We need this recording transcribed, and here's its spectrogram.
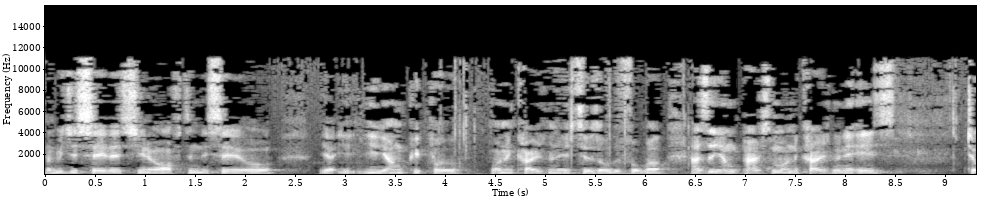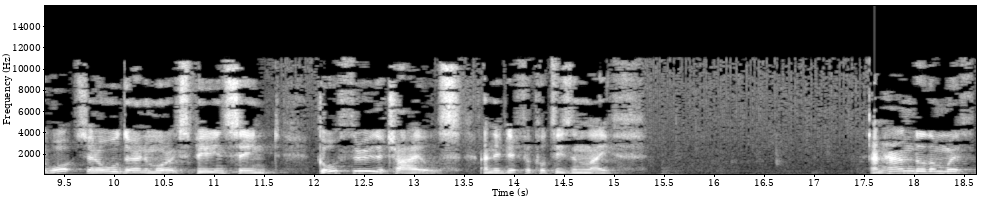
let me just say this, you know, often they say, oh, yeah, you, you young people, what an encouragement it is to us older folk. Well, as a young person, what an encouragement it is to watch an older and a more experienced saint go through the trials and the difficulties in life and handle them with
